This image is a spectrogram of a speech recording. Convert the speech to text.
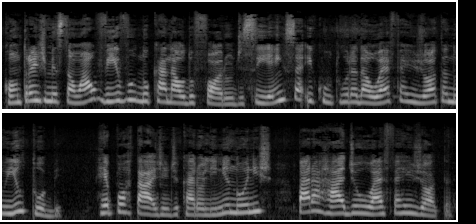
com transmissão ao vivo no canal do Fórum de Ciência e Cultura da UFRJ no YouTube. Reportagem de Caroline Nunes para a Rádio UFRJ.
